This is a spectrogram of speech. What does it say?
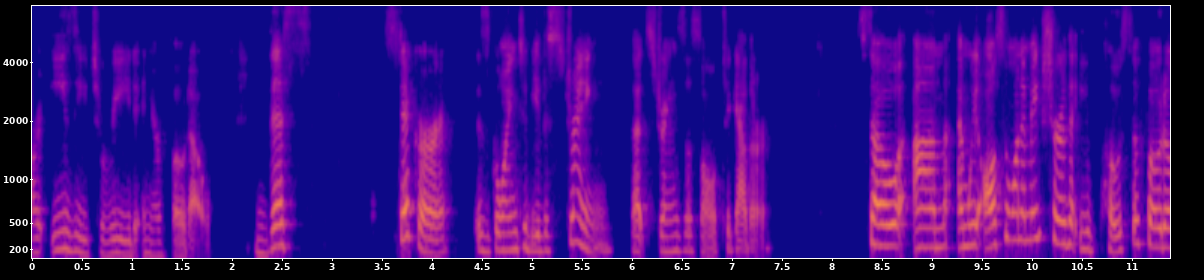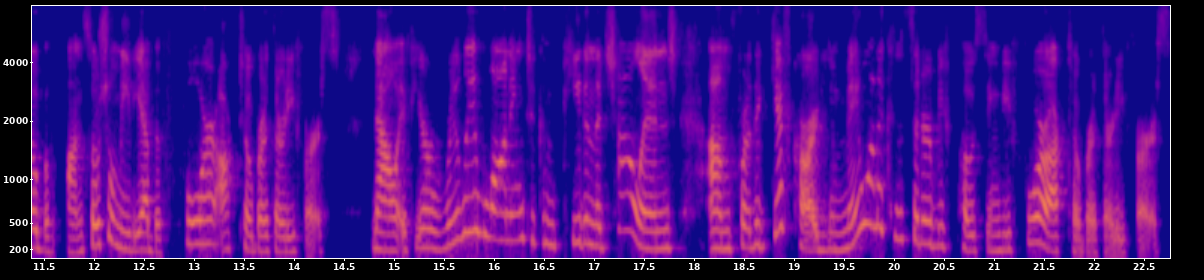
are easy to read in your photo. This sticker is going to be the string that strings us all together. So, um, and we also want to make sure that you post the photo on social media before October 31st. Now, if you're really wanting to compete in the challenge um, for the gift card, you may want to consider be posting before October 31st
